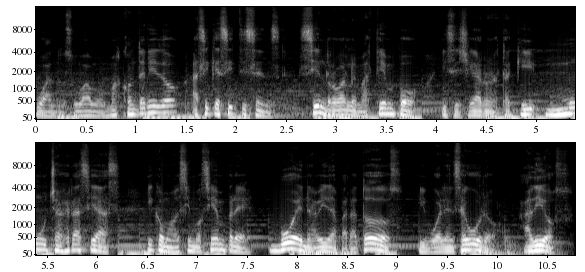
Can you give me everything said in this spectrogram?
cuando subamos más contenido. Así que Citizens, sin robarle más tiempo y si llegaron hasta aquí, muchas gracias y como decimos siempre, buena vida para todos y vuelen seguro. Adiós.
